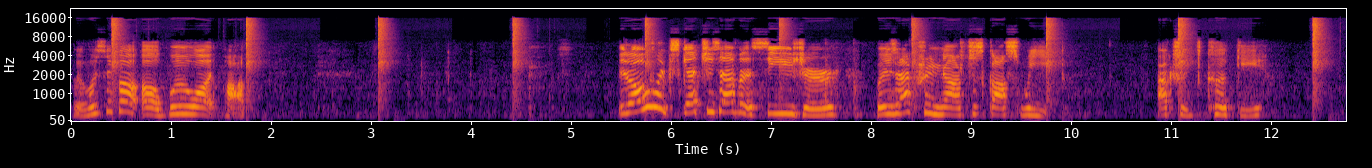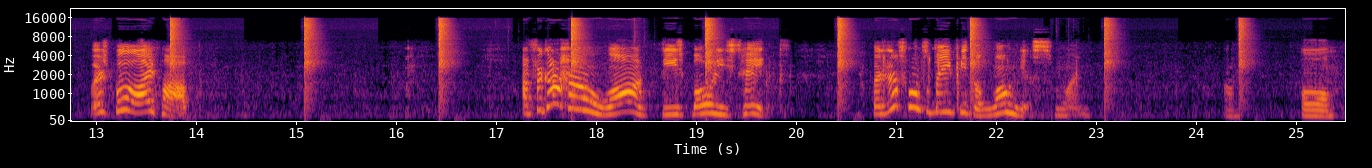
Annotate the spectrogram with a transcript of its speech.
wait, what's it called? Oh, blue light pop. It almost like Sketchy's having a seizure, but he's actually not, just got sweet. Actually, it's Cookie. Where's Blue Light Pop? I forgot how long these bodies take. But this one's maybe the longest one. Um, um.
